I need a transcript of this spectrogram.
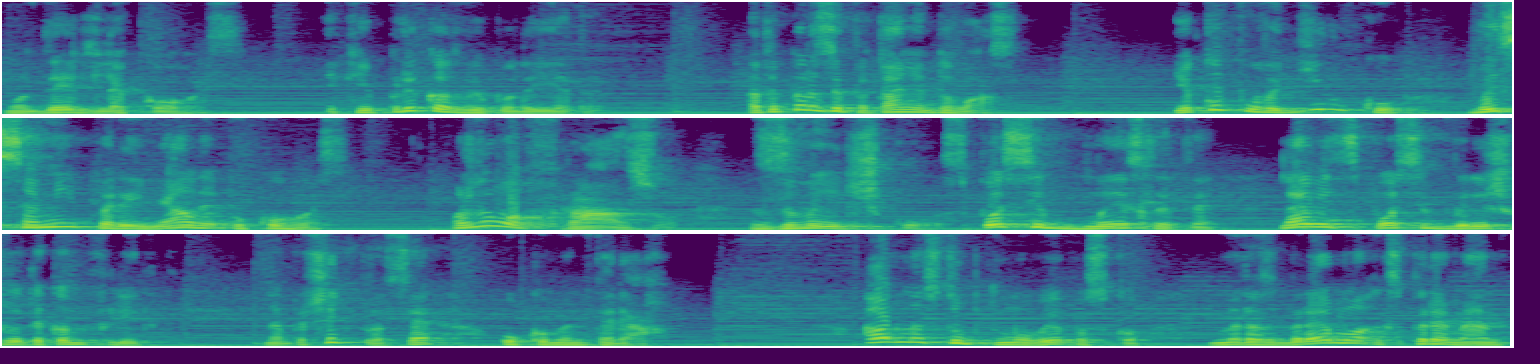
модель для когось. Який приклад ви подаєте? А тепер запитання до вас: яку поведінку ви самі перейняли у когось? Можливо, фразу, звичку, спосіб мислити, навіть спосіб вирішувати конфлікт. Напишіть про це у коментарях. А в наступному випуску ми розберемо експеримент,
